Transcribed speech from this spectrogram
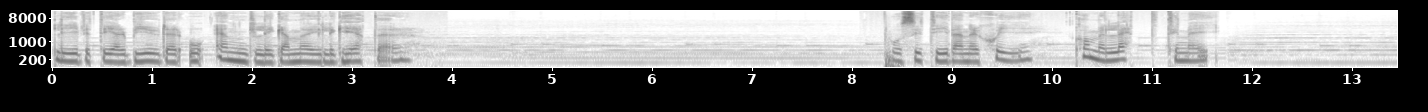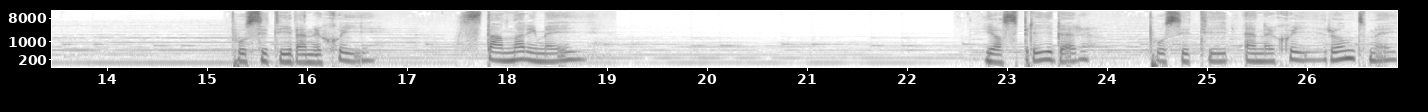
Livet erbjuder oändliga möjligheter. Positiv energi kommer lätt till mig. Positiv energi stannar i mig. Jag sprider positiv energi runt mig.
